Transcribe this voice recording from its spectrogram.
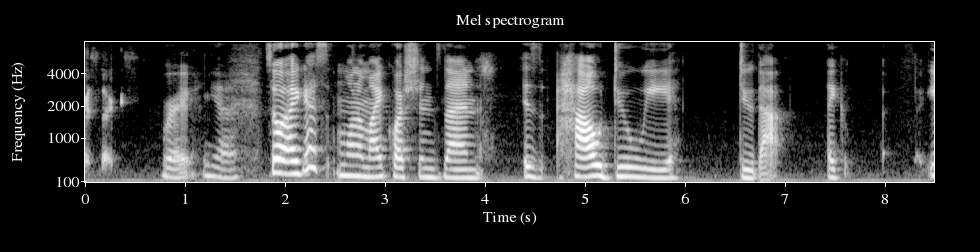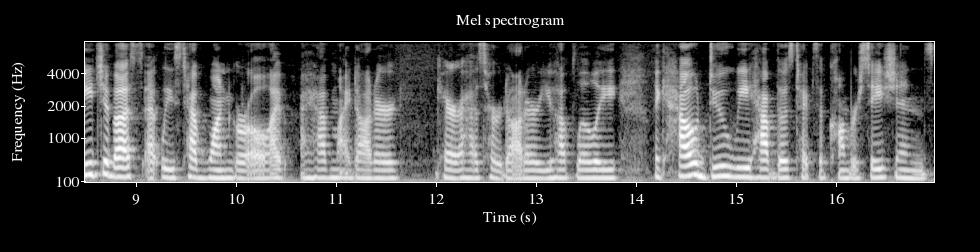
characteristics. Right. Yeah. So I guess one of my questions then is how do we do that? Like each of us at least have one girl. I I have my daughter, Cara has her daughter, you have Lily. Like how do we have those types of conversations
